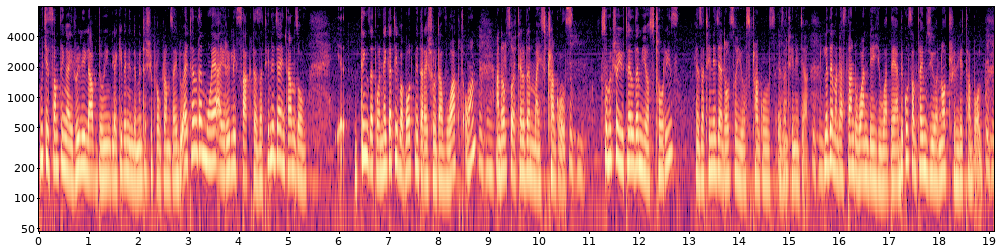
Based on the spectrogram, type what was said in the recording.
which is something I really love doing, like even in the mentorship programs I do. I tell them where I really sucked as a teenager in terms of eh, things that were negative about me that I should have worked on. And also I tell them my struggles. So make sure you tell them your stories as a teenager and also your struggles as a mm-hmm. teenager. Mm-hmm. Let them understand one day you were there because sometimes you are not relatable. Mm-hmm.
